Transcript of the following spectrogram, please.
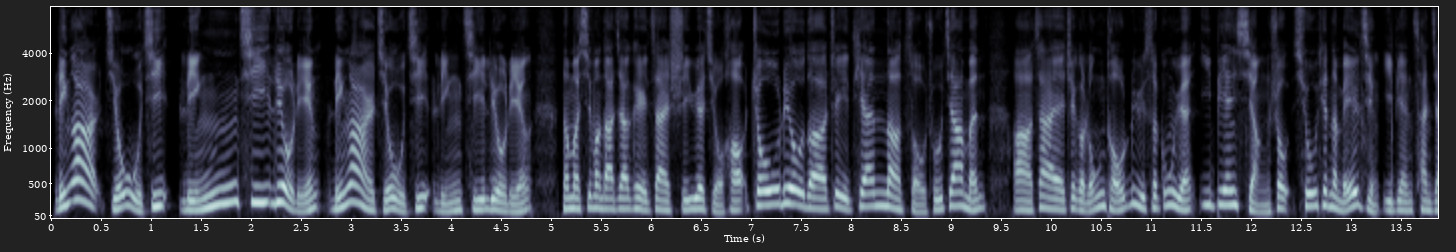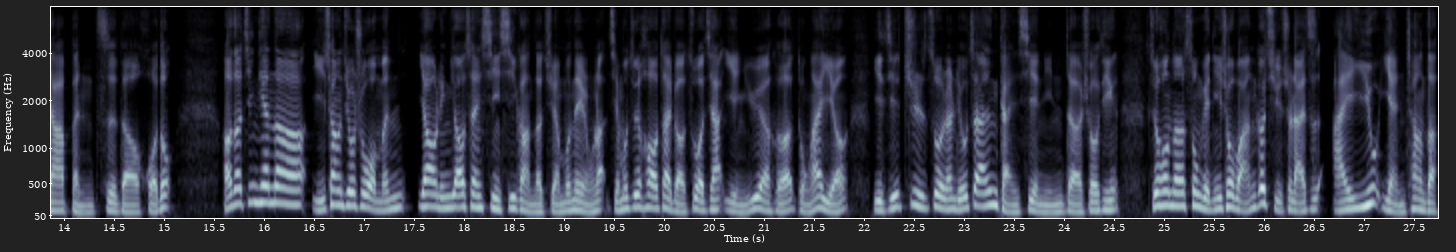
零二九五七零七六零零二。九五七零七六零。那么希望大家可以在十一月九号周六的这一天呢，走出家门啊，在这个龙头绿色公园，一边享受秋天的美景，一边参加本次的活动。好的，今天呢，以上就是我们幺零幺三信息港的全部内容了。节目最后，代表作家尹月和董爱颖以及制作人刘在恩，感谢您的收听。最后呢，送给您一首晚安歌曲，是来自 IU 演唱的《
